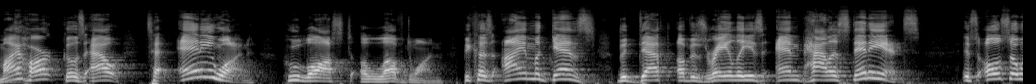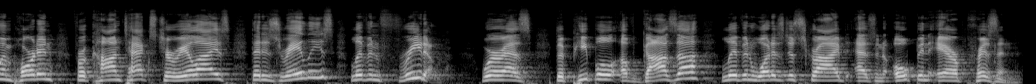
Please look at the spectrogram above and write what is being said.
My heart goes out to anyone who lost a loved one because I am against the death of Israelis and Palestinians. It's also important for context to realize that Israelis live in freedom, whereas the people of Gaza live in what is described as an open air prison,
